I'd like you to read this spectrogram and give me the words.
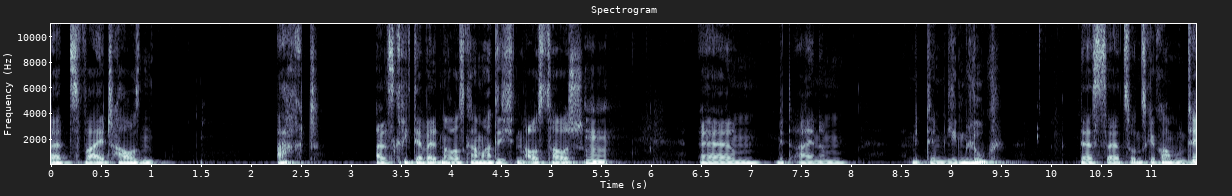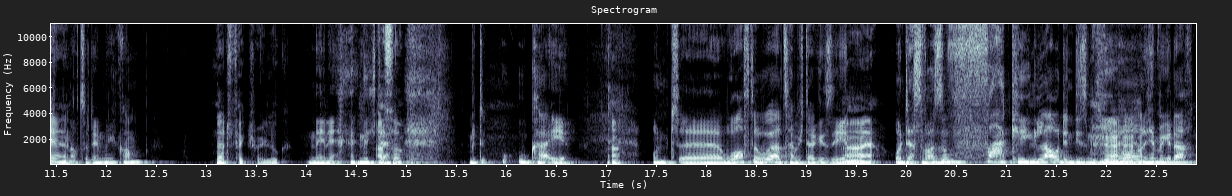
äh, 2008, als Krieg der Welten rauskam, hatte ich einen Austausch Mhm. ähm, mit einem, mit dem lieben Luke. Der ist äh, zu uns gekommen und Der- ich bin auch zu dem gekommen. Nerd Factory Look. Nee, nee, nicht Ach der. so. Mit UKE. Ah. Und äh, War of the Worlds habe ich da gesehen. Ah, ja. Und das war so fucking laut in diesem Kino. und ich habe mir gedacht,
